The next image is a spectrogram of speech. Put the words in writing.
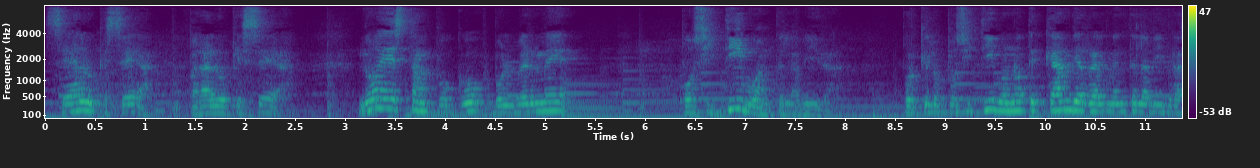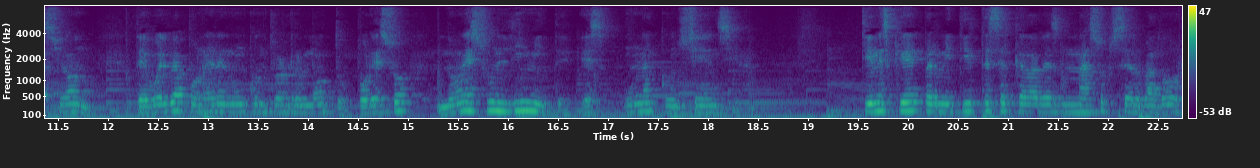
sea lo que sea, para lo que sea. No es tampoco volverme positivo ante la vida, porque lo positivo no te cambia realmente la vibración, te vuelve a poner en un control remoto. Por eso no es un límite, es una conciencia. Tienes que permitirte ser cada vez más observador,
